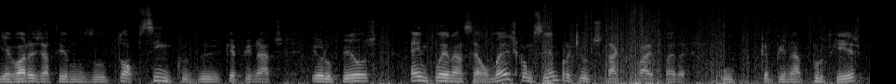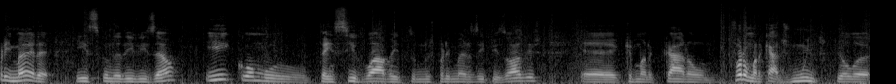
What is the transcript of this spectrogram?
e agora já temos o top 5 de campeonatos europeus em plena ação. Mas, como sempre, aqui o destaque vai para o campeonato português, primeira e segunda divisão, e como tem sido hábito nos primeiros episódios, eh, que marcaram, foram marcados muito pela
